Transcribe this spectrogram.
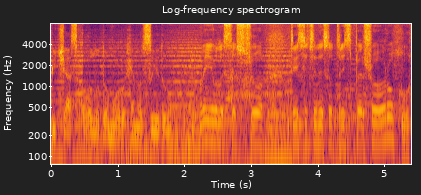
під час голодомору геноциду. Виявилося, що 1931 року,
